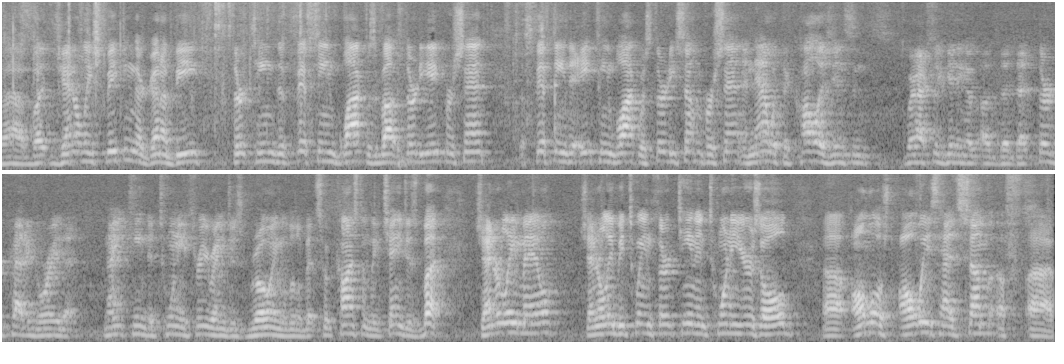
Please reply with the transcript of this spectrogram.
uh, but generally speaking, they're going to be 13 to 15 block was about 38%. The 15 to 18 block was 30 something percent, and now with the college instance, we're actually getting a, a, that, that third category, that 19 to 23 range is growing a little bit, so it constantly changes. But generally male, generally between 13 and 20 years old, uh, almost always had some uh, uh,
